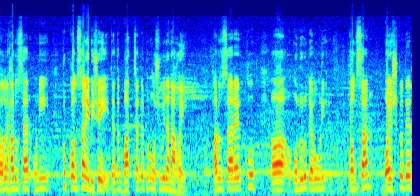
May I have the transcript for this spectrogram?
প্রধান হারুন স্যার উনি খুব কনসার্ন এই বিষয়ে, যাতে বাচ্চাদের কোনো অসুবিধা না হয়। হারুন স্যারের খুব অনুরোধ এবং উনি কনসার্ন বয়স্কদের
